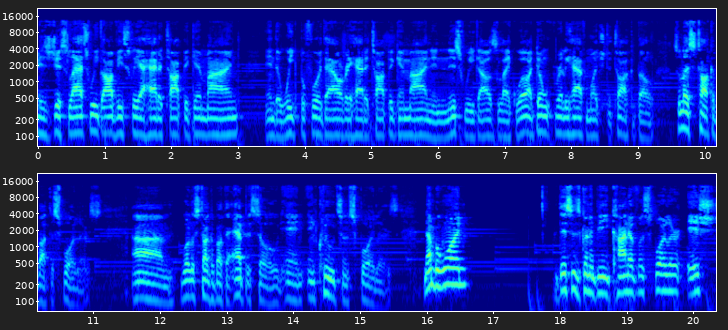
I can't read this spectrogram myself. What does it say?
it's just last week, obviously, I had a topic in mind. And the week before that, I already had a topic in mind. And this week, I was like, well, I don't really have much to talk about. So let's talk about the spoilers. Um, well, let's talk about the episode and include some spoilers. Number one, this is going to be kind of a spoiler ish,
